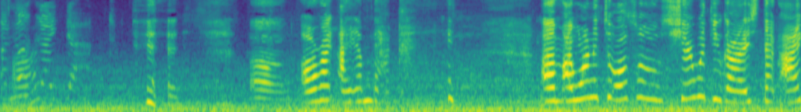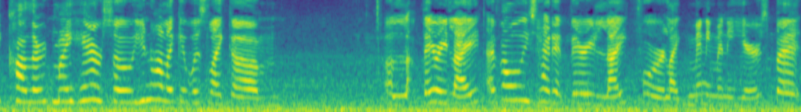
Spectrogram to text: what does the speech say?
I'm not Alright. like that. Um, all right, I am back. Um, I wanted to also share with you guys that I colored my hair. So you know how like it was like um, a very light. I've always had it very light for like many many years, but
